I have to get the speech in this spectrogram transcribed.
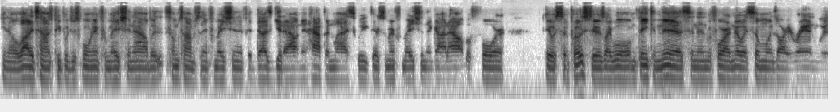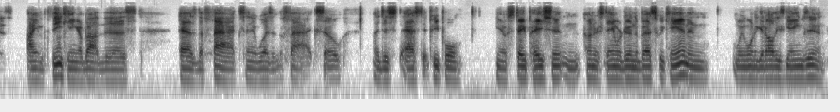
you know, a lot of times people just want information out, but sometimes the information, if it does get out and it happened last week, there's some information that got out before it was supposed to. It's like, well, I'm thinking this, and then before I know it, someone's already ran with, I am thinking about this as the facts, and it wasn't the facts. So I just asked that people, you know, stay patient and understand we're doing the best we can, and we want to get all these games in.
